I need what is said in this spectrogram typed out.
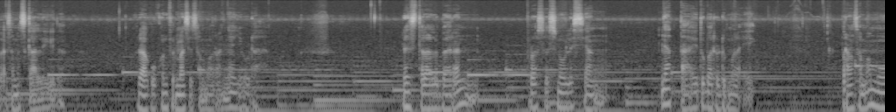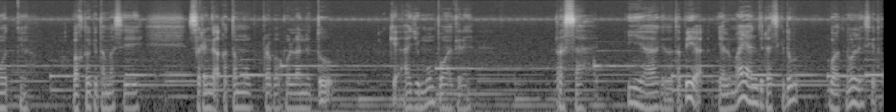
buka sama sekali gitu. Udah aku konfirmasi sama orangnya ya udah. Dan setelah lebaran proses nulis yang nyata itu baru dimulai perang sama mood ya. Waktu kita masih sering nggak ketemu beberapa bulan itu kayak aja mumpung akhirnya resah. Iya gitu tapi ya ya lumayan jelas gitu buat nulis gitu.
